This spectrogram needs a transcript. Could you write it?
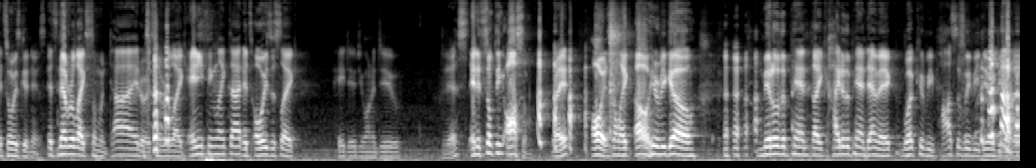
it's always good news. It's never like someone died or it's never like anything like that. It's always just like, hey, dude, you want to do this? And it's something awesome, right? always. It's not like, oh, here we go. Middle of the pan, like height of the pandemic. What could we possibly be doing together?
